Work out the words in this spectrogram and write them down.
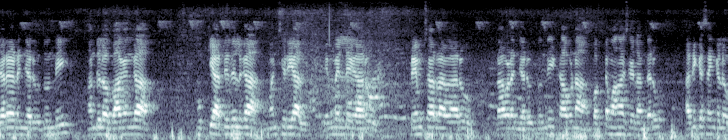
జరగడం జరుగుతుంది. అందులో భాగంగా ముఖ్య అతిథులుగా మంచిర్యాల్ ఎమ్మెల్యే గారు ప్రేమ్సార్ రావు గారు రావడం జరుగుతుంది. కావున భక్త మహాశయులందరూ అధిక సంఖ్యలో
